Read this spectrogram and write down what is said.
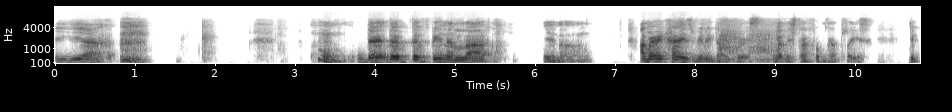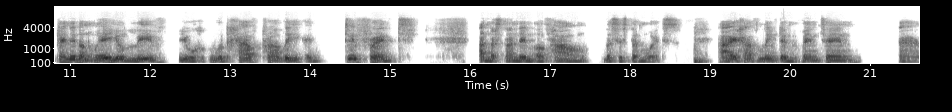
Yeah. hmm. There, there, there've been a lot, you know. America is really diverse. Let me start from that place. Depending on where you live, you would have probably a different understanding of how the system works. I have lived in Vinton, uh,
